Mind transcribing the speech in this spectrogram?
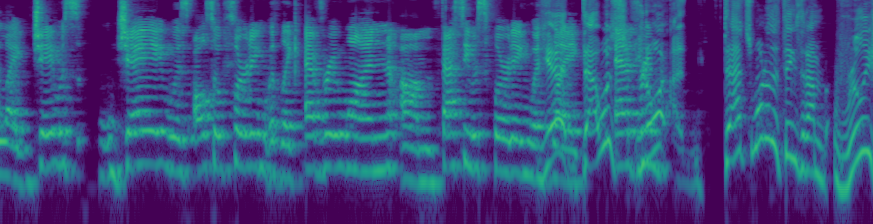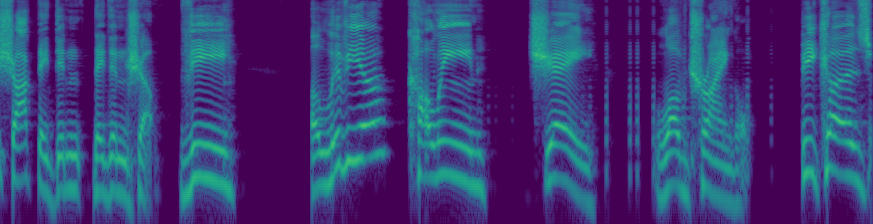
like Jay was Jay was also flirting with like everyone. Um, Fessy was flirting with Yeah, like that was. you know what? That's one of the things that I'm really shocked they didn't. They didn't show the Olivia, Colleen, Jay love triangle because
